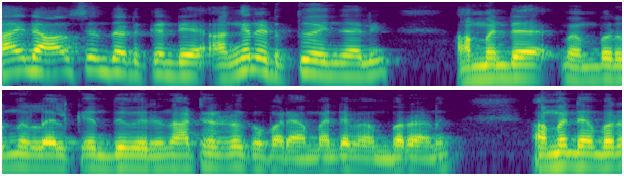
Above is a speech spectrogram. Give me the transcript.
അതിന്റെ ആവശ്യം എന്താ എടുക്കേണ്ടത്? അങ്ങനെ എടുത്തു കഴിഞ്ഞാൽ അമ്മന്റെ മെമ്പർ എന്നുള്ളവർക്ക് എന്ത് വരും? നാട്ടുകാരോടൊക്കെ പറയാം അമ്മന്റെ മെമ്പറാണ് അമ്മന്റെ മെമ്പർ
